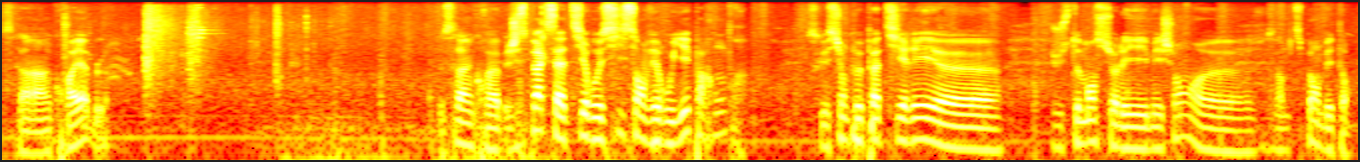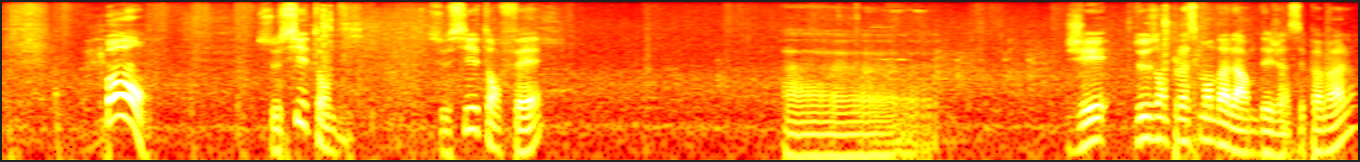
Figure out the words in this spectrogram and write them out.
Ce serait incroyable ce serait incroyable. J'espère que ça tire aussi sans verrouiller par contre. Parce que si on peut pas tirer euh, justement sur les méchants, euh, c'est un petit peu embêtant. Bon Ceci étant dit, ceci étant fait, euh, j'ai deux emplacements d'alarme déjà, c'est pas mal.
